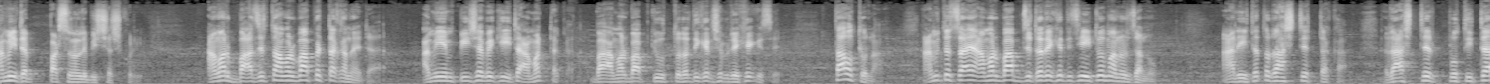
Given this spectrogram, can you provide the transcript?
আমি এটা পার্সোনালি বিশ্বাস করি। আমার বাজেট তো আমার বাপের টাকা না এটা। আমি এমপি হিসাবে কি এটা আমার টাকা? বা আমার বাপ কি উত্তরাধিকার হিসেবে রেখে গেছে? তাও তো না। আমি তো চাই আমার বাপ যেটা রেখে দিয়েছে এইটাও মানুষ জানো আর এটা তো রাষ্ট্রের টাকা। রাষ্ট্রের প্রতিটা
